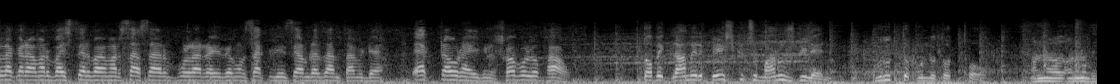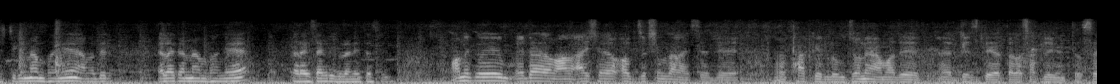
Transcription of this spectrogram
এলাকার আমার বাইস্তার বা আমার চাচার পোলার এরকম চাকরি হয়েছে আমরা জানতাম এটা। একটাও নাই এখানে সব হলো ফাও। তবে গ্রামের বেশ কিছু মানুষ দিলেন গুরুত্বপূর্ণ তথ্য। অন্য অন্য ডিস্ট্রিক্টের নাম ভাঙে আমাদের এলাকার নাম ভাঙে তারা এই চাকরিগুলো নিতেছে। অনেকে এটা আইসা অবজেকশন জানাইছে যে ফাঁকের লোকজনে আমাদের ড্রেস দিয়ে তারা চাকরি নিতেছে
